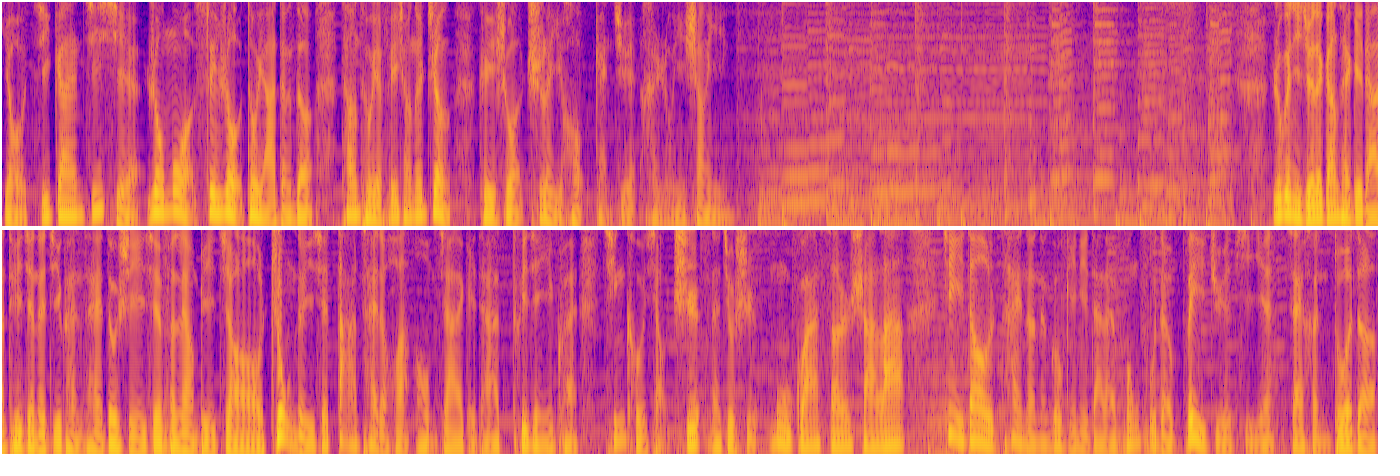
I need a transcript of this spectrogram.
有鸡肝、鸡血、肉末、碎肉、豆芽等等，汤头也非常的正，可以说吃了以后感觉很容易上瘾。如果你觉得刚才给大家推荐的几款菜都是一些分量比较重的一些大菜的话，哦，我们接下来给大家推荐一款清口小吃，那就是木瓜丝儿沙拉。这一道菜呢，能够给你带来丰富的味觉体验，在很多的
